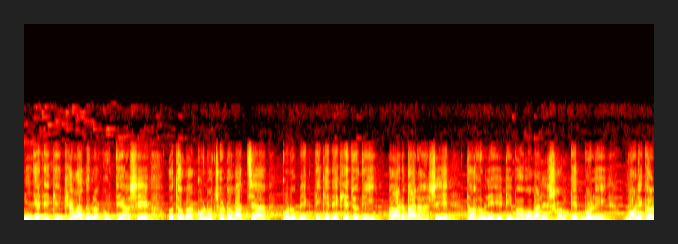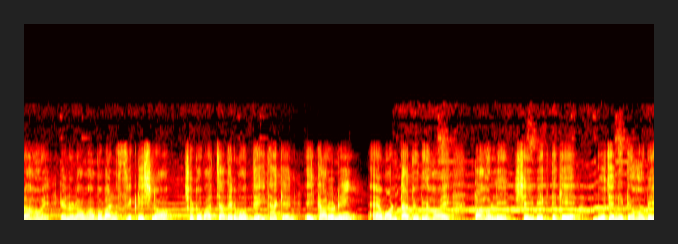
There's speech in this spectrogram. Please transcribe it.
নিজে থেকে খেলাধুলা করতে আসে, অথবা কোনো ছোট বাচ্চা কোনো ব্যক্তিকে দেখে যদি বারবার হাসে, তাহলে এটি ভগবানের সংকেত বলেই মনে করা হয়। কেননা, ভগবান শ্রীকৃষ্ণ ছোট বাচ্চাদের মধ্যেই থাকেন। এই কারণেই এমনটা যদি হয়, তাহলে সেই ব্যক্তিকে বুঝে নিতে হবে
